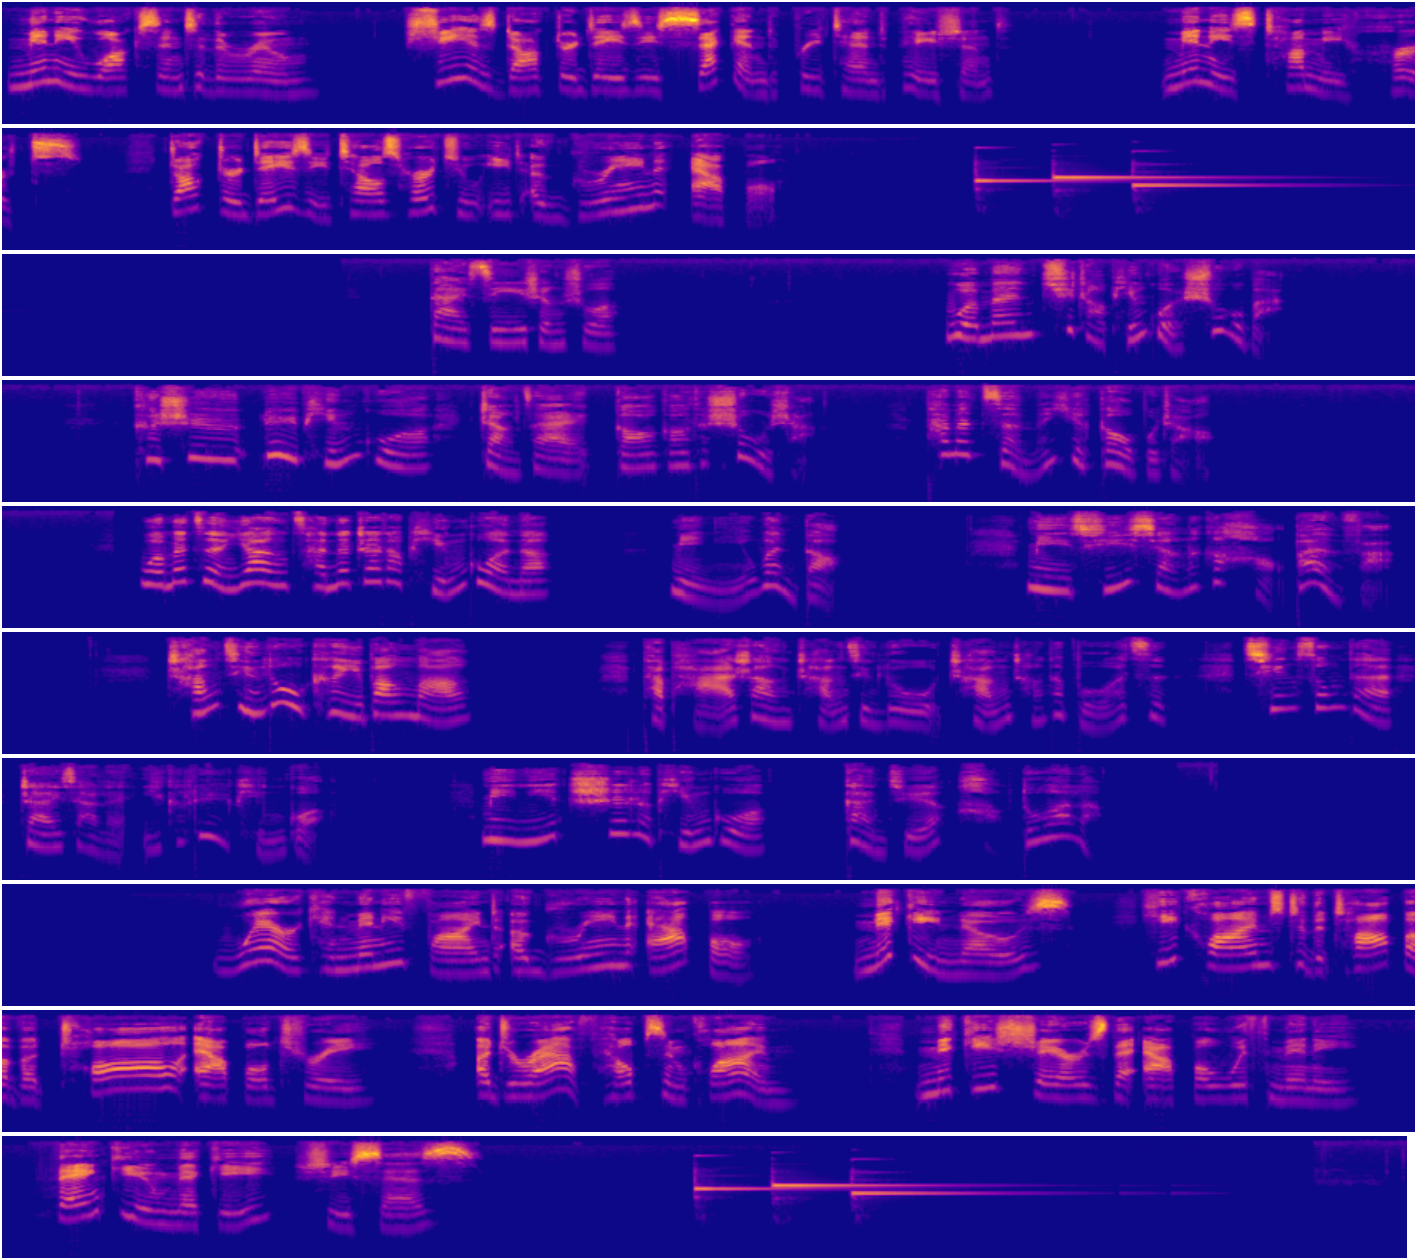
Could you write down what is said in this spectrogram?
Minnie walks into the room. She is Dr. Daisy's second pretend patient. Minnie's tummy hurts. Dr. Daisy tells her to eat a green apple.” 戴斯医生说：“ 我们去找苹果树吧。可是绿苹果长在高高的树上。”他们怎么也够不着。我们怎样才能摘到苹果呢？米妮问道。米奇想了个好办法，长颈鹿可以帮忙。他爬上长颈鹿长长的脖子，轻松的摘下了一个绿苹果。米妮吃了苹果，感觉好多了。Where can Minnie find a green apple? Mickey knows. He climbs to the top of a tall apple tree. A giraffe helps him climb. Mickey shares the apple with Minnie. Thank you, Mickey, she says.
